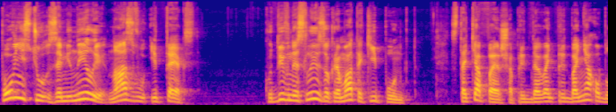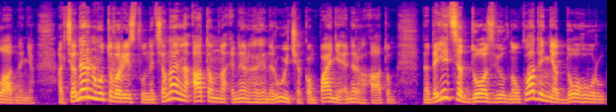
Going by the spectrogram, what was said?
повністю замінили назву і текст, куди внесли, зокрема, такий пункт. Стаття 1. Придбання- обладнання. Акціонерному товариству Національна атомна енергогенеруюча компанія Енергоатом надається дозвіл на укладення договору,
